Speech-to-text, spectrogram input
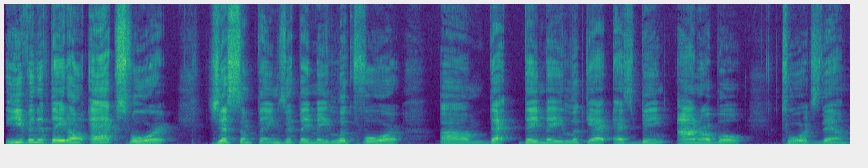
even if they don't ask for it. Just some things that they may look for um, that they may look at as being honorable towards them.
